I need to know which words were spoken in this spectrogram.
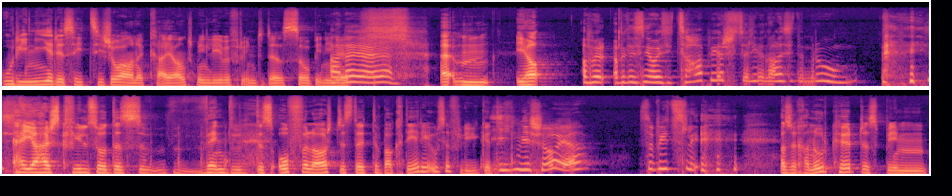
Urinieren sitze ich schon an. Keine Angst, meine lieben Freunde, das, so bin ich Ah, nicht. nein, ja, ja. Ähm, ja, Aber, aber das sind ja unsere Zahnbürsten und alles in dem Raum. hey, ja, hast du das Gefühl, so, dass wenn du das offen lässt, dass dort Bakterien rausfliegen? Irgendwie schon, ja. So ein bisschen. Also ich habe nur gehört, dass beim,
